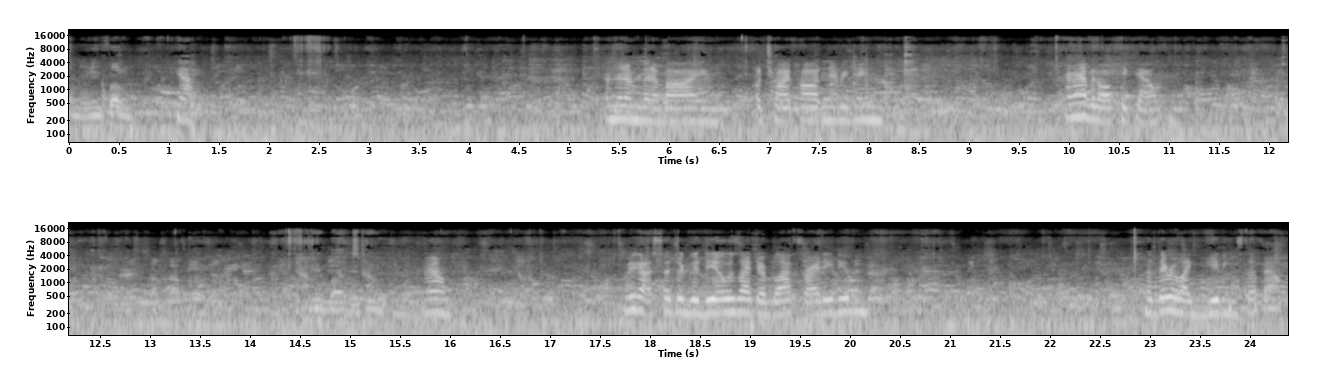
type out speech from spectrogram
On the new phone? Yeah. And then I'm gonna buy a tripod and everything. And I have it all picked out. Yeah. We got such a good deal. It was like their Black Friday deal. But they were like giving stuff out.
